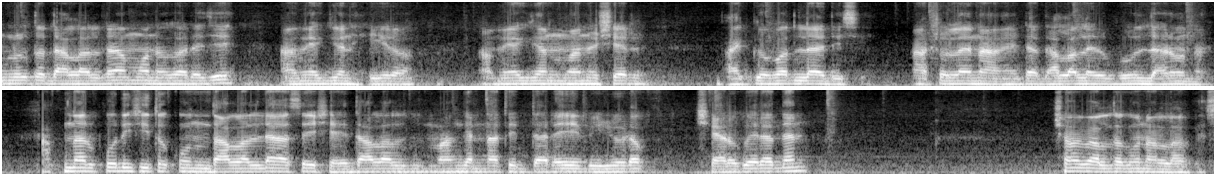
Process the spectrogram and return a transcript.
মূলত দালালরা মনে করে যে আমি একজন হিরো আমি একজন মানুষের ভাগ্য বদলায় দিছি। আসলে না, এটা দালালের ভুল ধারণা। আপনার পরিচিত কোন দালালটা আছে, সেই দালাল মাঙ্গের নাতির দ্বারে এই ভিডিওটা শেয়ার করে দেন। সবাই ভালো থাকবেন আল্লাহ হাফেজ।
